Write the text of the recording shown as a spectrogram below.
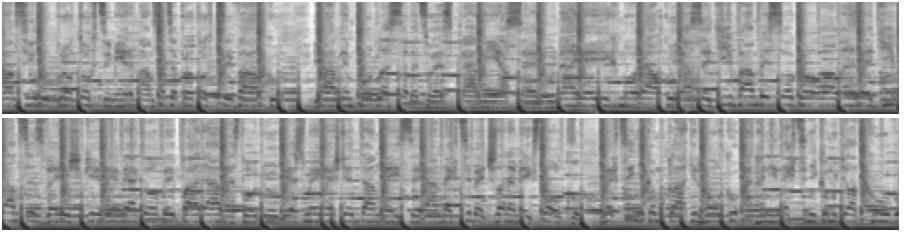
Mám sílu, proto chci mír, mám srdce, proto chci válku. Já vím podle sebe, co je správný a seru na jejich morálku. Já se dívám vysoko, ale nedívám se z vejšky Vím, jak to vypadá ve spodu, věř mi, ještě tam nejsi A nechci být členem jejich spolku. Nechci nikomu klátit holku, ani nechci nikomu dělat chůvu.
